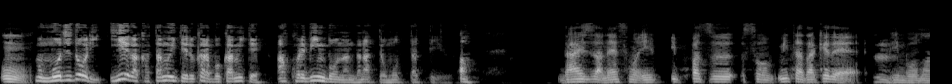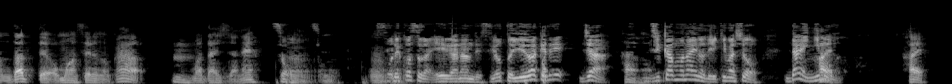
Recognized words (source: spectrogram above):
うん。もう文字通り家が傾いてるから僕は見て、あ、これ貧乏なんだなって思ったっていう。大事だね。その一一発、そう、見ただけでうん貧乏なんだって思わせるのが、うん。まあ大事だね。そううん。うん。それこそが映画なんですよ。というわけで、じゃあ、はいはい。時間もないので行きましょう。第2問。はいはい。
